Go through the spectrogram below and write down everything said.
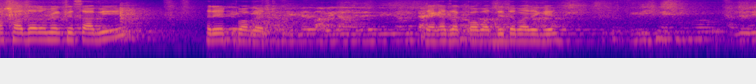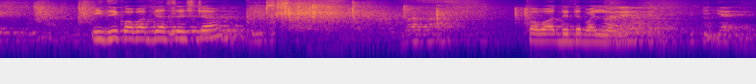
অসাধারণ একটি চাবি রেড পকেট দেখা যাক কভার দিতে পারে কি। ইজি কভার দেওয়ার চেষ্টা। কভার দিতে পারল না ঠিক আছে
